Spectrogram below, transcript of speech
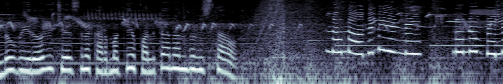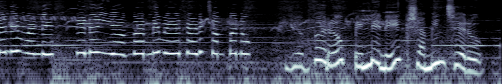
నువ్వు ఈరోజు చేసిన కర్మకి ఫలితాన్ని అనుభవిస్తావు. నన్ను వదిలేయండి. నన్ను వెళ్ళనివ్వండి. నేను ఎవరిని వేటాడి చంపను. ఎవ్వరూ పిల్లిని క్షమించరు.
